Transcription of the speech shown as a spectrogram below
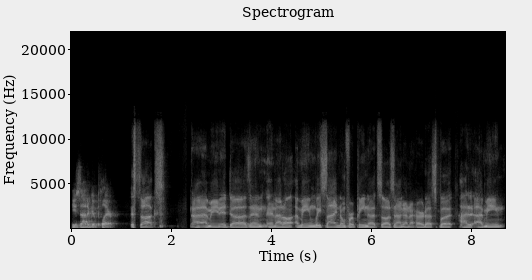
He's not a good player. It sucks. I mean, it does, and and I don't. I mean, we signed him for peanuts, so it's not going to hurt us. But I, I mean,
